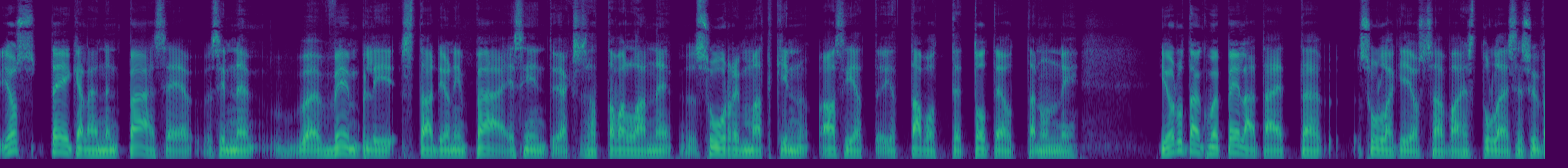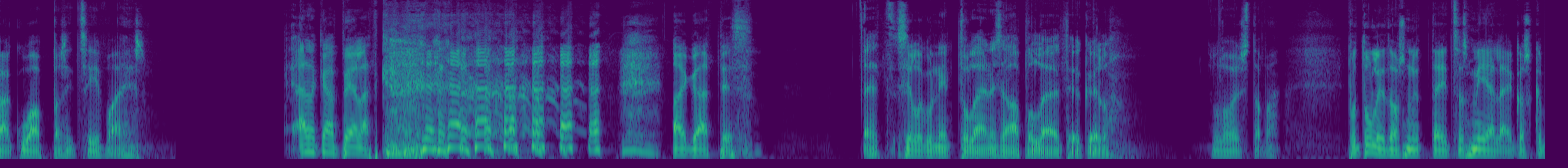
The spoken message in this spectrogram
Jos teikäläinen pääsee sinne Wembley-stadionin pääesiintyjäksi, sä oot tavallaan ne suurimmatkin asiat ja tavoitteet toteuttanut, niin joudutaanko me pelätä, että sullakin jossain vaiheessa tulee se syvä kuoppa sitten siinä vaiheessa? Älkää pelätkää. I got this. Et silloin kun niitä tulee, niin se apu löytyy kyllä. Loistava. Tuli tuossa nyt itse asiassa mieleen, koska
